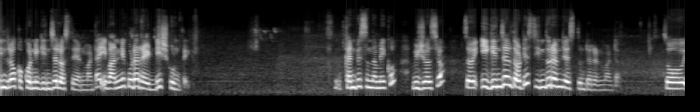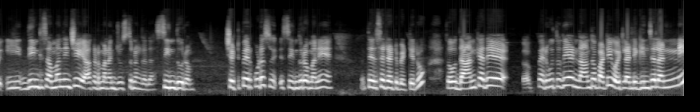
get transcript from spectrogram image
ఇందులో ఒక కొన్ని గింజలు వస్తాయి అనమాట ఇవన్నీ కూడా రెడ్డిష్గా ఉంటాయి. కనిపిస్తుందా మీకు విజువల్స్లో సో ఈ గింజలతోటి సింధూరం చేస్తుంటారనమాట సో ఈ దీనికి సంబంధించి అక్కడ మనం చూస్తున్నాం కదా సింధూరం. చెట్టు పేరు కూడా సింధూరం అనే తెలిసేటట్టు పెట్టిర్రు. సో దానికి అదే పెరుగుతుంది అండ్ దాంతోపాటు ఇగో ఇట్లాంటి గింజలన్నీ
